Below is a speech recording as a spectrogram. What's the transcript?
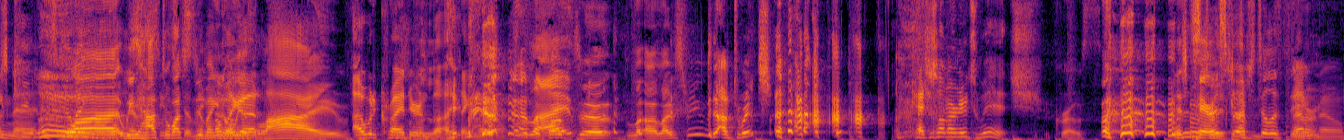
seen that. What? We have to watch Still Steel Magnolias. Magnolias Oh live. I would cry during the Live. thing. Though. As Live? opposed to uh, live stream on Twitch. Catch us on our new Twitch. Gross. Is is Periscope Twitch? still a thing? I don't know.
